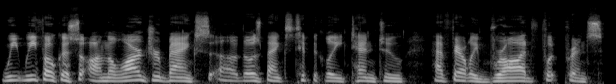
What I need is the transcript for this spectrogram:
we, we focus on the larger banks. Uh, those banks typically tend to have fairly broad footprints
